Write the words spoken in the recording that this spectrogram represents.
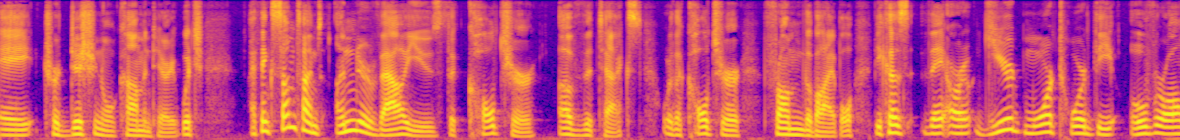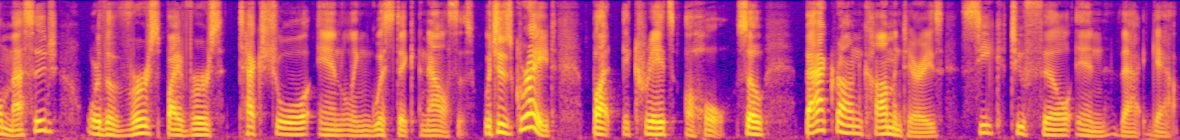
a traditional commentary, which I think sometimes undervalues the culture of the text or the culture from the Bible because they are geared more toward the overall message or the verse by verse textual and linguistic analysis, which is great, but it creates a hole. So background commentaries seek to fill in that gap.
